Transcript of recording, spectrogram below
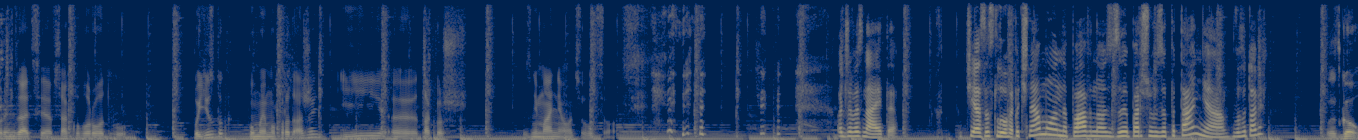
організація всякого роду поїздок, помимо продажей, і е, також знімання оцього всього. Отже, ви знаєте, чия заслуга. Почнемо, напевно, з першого запитання. Ви готові? Let's go!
